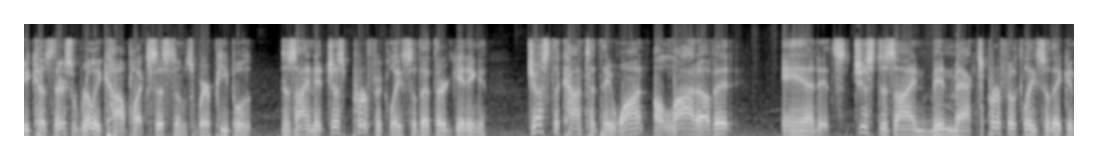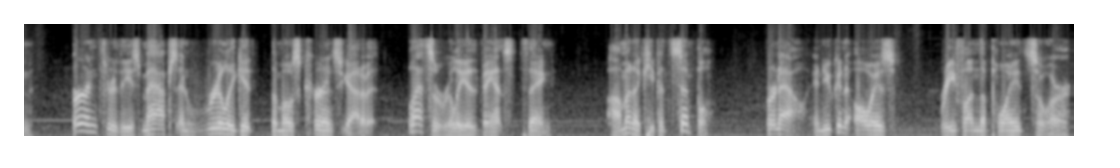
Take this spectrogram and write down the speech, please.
because there's really complex systems where people design it just perfectly so that they're getting just the content they want, a lot of it, and it's just designed min max perfectly so they can burn through these maps and really get the most currency out of it. Well, that's a really advanced thing. I'm going to keep it simple for now, and you can always refund the points or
